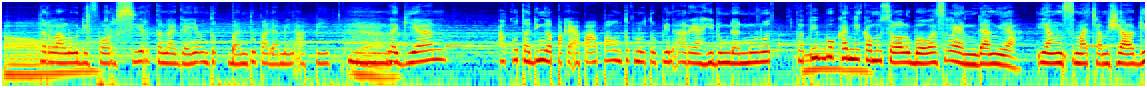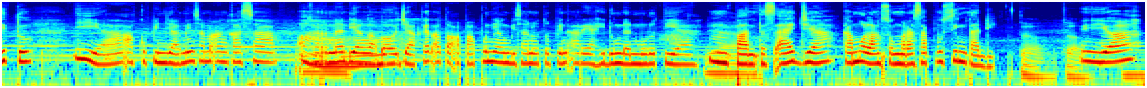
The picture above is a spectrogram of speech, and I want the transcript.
Oh. Terlalu diforsir tenaganya untuk bantu padamin api. Iya. Lagian aku tadi nggak pakai apa-apa untuk nutupin area hidung dan mulut. Tapi bukannya kamu selalu bawa selendang ya, yang semacam shawl gitu? Iya, aku pinjamin sama angkasa karena dia nggak bawa jaket atau apa pun yang bisa nutupin area hidung dan mulut dia. Hmm, pantes aja, kamu langsung merasa pusing tadi. Betul, betul. Iya,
